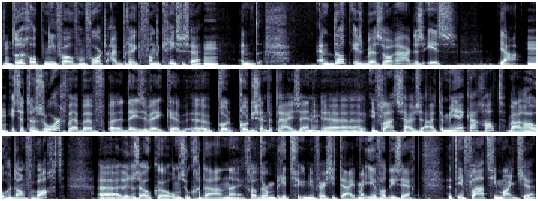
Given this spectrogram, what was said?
hm. terug op niveau van voor het uitbreken van de crisis. Hè? Hm. En, en dat is best wel raar. Dus is ja, mm. is het een zorg? We hebben uh, deze week uh, producentenprijzen en uh, inflatiehuizen uit Amerika gehad. Waren hoger dan verwacht. er is ook onderzoek gedaan, ik geloof door een Britse universiteit. Maar in ieder geval die zegt... het inflatiemandje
